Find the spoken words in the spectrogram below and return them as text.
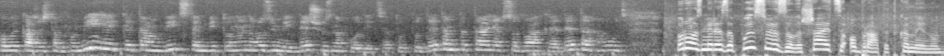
коли кажеш там помігайте, там відстань від того, не розуміють, де що знаходиться. Тобто, де там та талія в собаки, а де та грудь, Розміри записує, залишається обрати тканину.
